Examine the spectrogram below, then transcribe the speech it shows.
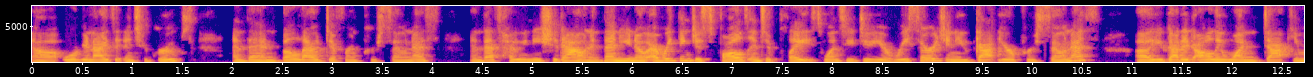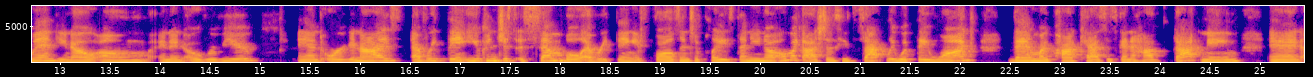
uh, organize it into groups and then build out different personas. And that's how you niche it down. And then you know everything just falls into place. Once you do your research and you got your personas uh, you got it all in one document you know um, in an overview and organize everything. You can just assemble everything. It falls into place. Then you know oh my gosh that's exactly what they want. Then my podcast is going to have that name. And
